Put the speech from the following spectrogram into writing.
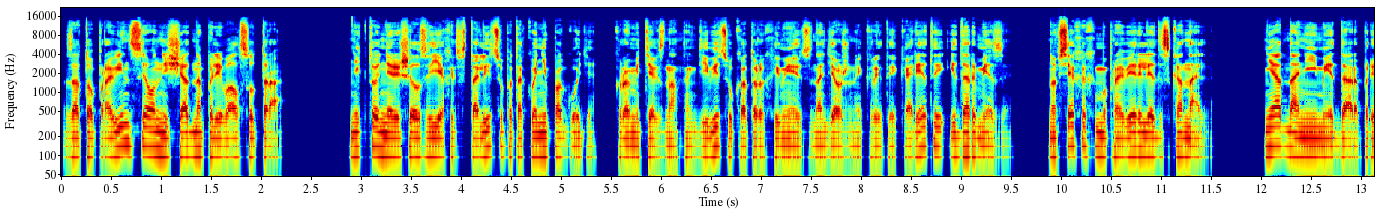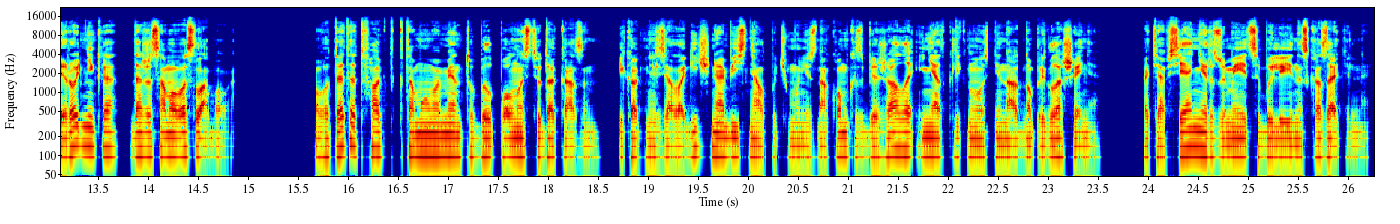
зато провинции он нещадно поливал с утра. Никто не решился ехать в столицу по такой непогоде, кроме тех знатных девиц, у которых имеются надежные крытые кареты и дармезы. Но всех их мы проверили досконально. Ни одна не имеет дара природника, даже самого слабого. Вот этот факт к тому моменту был полностью доказан, и как нельзя логично объяснял, почему незнакомка сбежала и не откликнулась ни на одно приглашение. Хотя все они, разумеется, были иносказательны.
